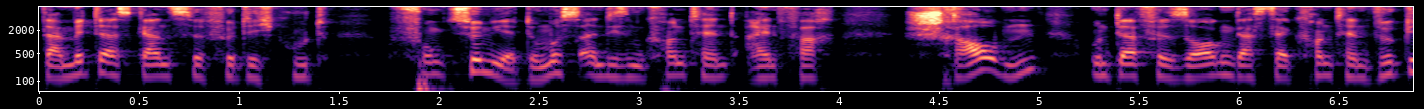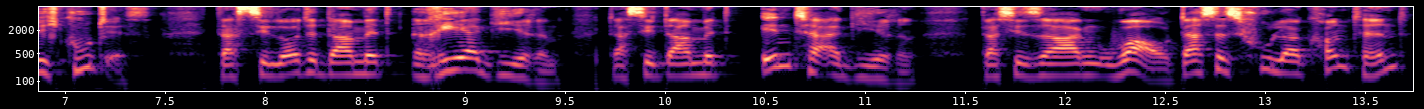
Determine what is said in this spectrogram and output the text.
damit das Ganze für dich gut funktioniert. Du musst an diesem Content einfach schrauben und dafür sorgen, dass der Content wirklich gut ist, dass die Leute damit reagieren, dass sie damit interagieren, dass sie sagen, wow, das ist cooler Content,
